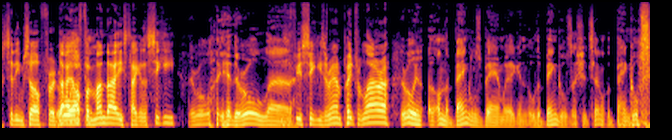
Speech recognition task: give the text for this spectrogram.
set himself for a They're day off on Monday. He's taking a sickie. They're all yeah, they're all There's uh, a few sickies around. Pete from Lara. they're all in, on the Bengals bandwagon, or the Bengals, I should say, not the Bengals.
